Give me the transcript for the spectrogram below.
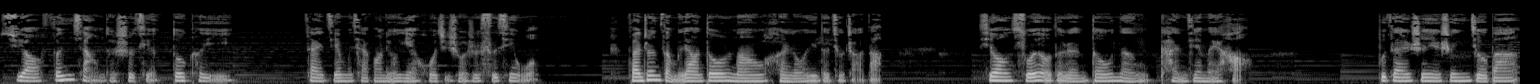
需要分享的事情，都可以在节目下方留言，或者说是私信我。反正怎么样都能很容易的就找到。希望所有的人都能看见美好，不在深夜声音酒吧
